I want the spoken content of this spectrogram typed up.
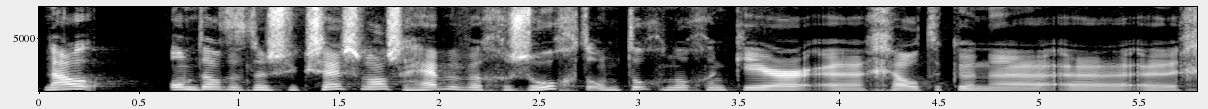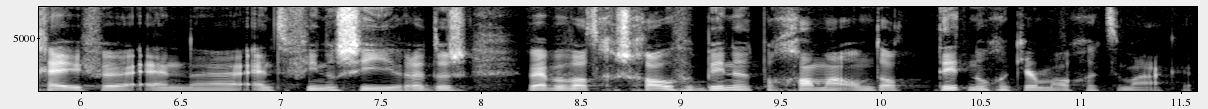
Nou, omdat het een succes was, hebben we gezocht om toch nog een keer uh, geld te kunnen uh, uh, geven en, en te financieren. Dus we hebben wat geschoven binnen het programma om dat, dit nog een keer mogelijk te maken.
